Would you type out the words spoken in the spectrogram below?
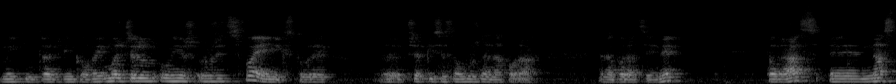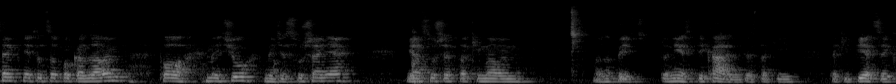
myjki ultradźwiękowej. Możecie również użyć swojej mikstury. Y, Przepisy są różne na forach elaboracyjnych. To raz. Y, Następnie to, co pokazałem, po myciu będzie suszenie. Ja suszę w takim małym, można powiedzieć, to nie jest piekarnik, to jest taki, taki piecyk,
